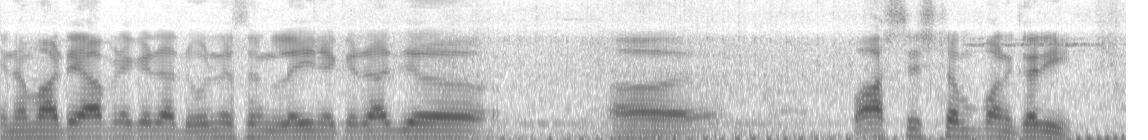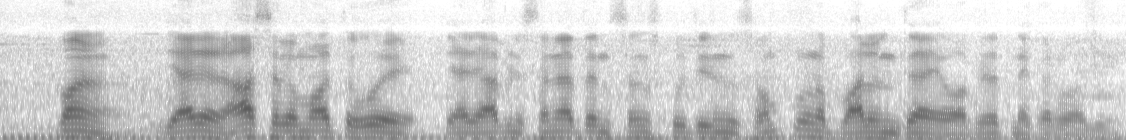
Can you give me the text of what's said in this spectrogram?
એના માટે આપણે કદાચ ડોનેશન લઈને કદાચ પાસ સિસ્ટમ પણ કરી. પણ જ્યારે રાસ રમાતો હોય, ત્યારે આપણે સનાતન સંસ્કૃતિનું સંપૂર્ણ પાલન થાય એવા પ્રયત્ન કરવા જોઈએ.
